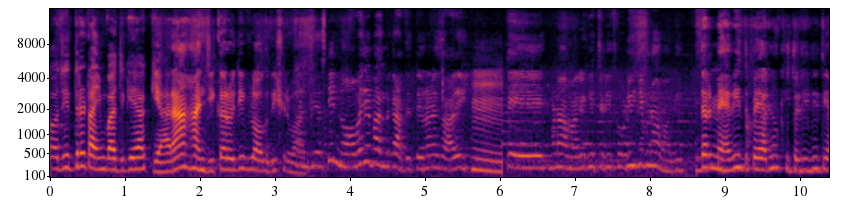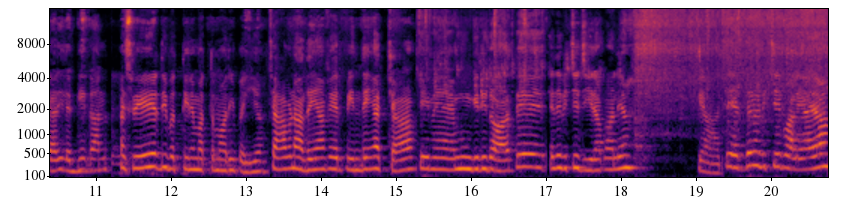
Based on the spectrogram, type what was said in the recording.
ਲੋ ਜੀ ਇੱਧਰ ਟਾਈਮ ਵੱਜ ਗਿਆ 11 ਹਾਂਜੀ ਕਰੋ ਜੀ ਵਲੌਗ ਦੀ ਸ਼ੁਰੂਆਤ। ਹਾਂਜੀ ਅਸੀਂ 9 ਵਜੇ ਬੰਦ ਕਰ ਦਿੱਤੇ ਉਹਨਾਂ ਨੇ ਸਾਰੇ ਹੀ। ਹੂੰ। ਤੇ ਬਣਾਵਾਂਗੇ ਖਿਚੜੀ ਥੋੜੀ ਜਿਹੀ ਬਣਾਵਾਂਗੇ। ਇੱਧਰ ਮੈਂ ਵੀ ਦੁਪਹਿਰ ਨੂੰ ਖਿਚੜੀ ਦੀ ਤਿਆਰੀ ਲੱਗੀ ਕਰਨ। ਸਵੇਰ ਦੀ ਬੱਤੀ ਨੇ ਮੱਤ ਮਾਰੀ ਪਈ ਆ। ਚਾਹ ਬਣਾਦੇ ਆ ਫਿਰ ਪੀਂਦੇ ਆ ਚਾਹ। ਤੇ ਮੈਂ ਮੂੰਗੀ ਦੀ ਦਾਲ ਤੇ ਇਹਦੇ ਵਿੱਚ ਜੀਰਾ ਪਾ ਲਿਆ ਪਿਆਜ਼। ਤੇ ਇੱਧਰ ਮੈਂ ਵਿੱਚੇ ਪਾ ਲਿਆ ਆ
